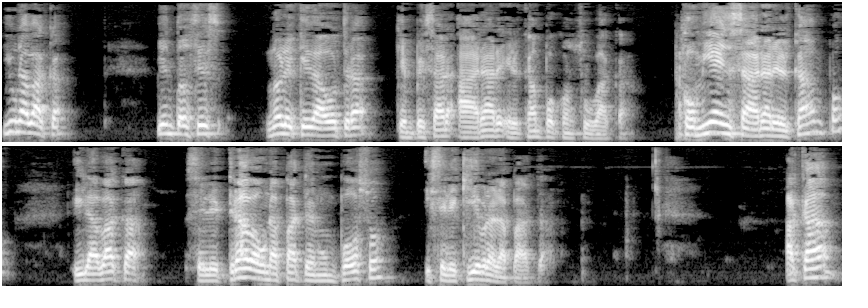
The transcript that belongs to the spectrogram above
y una vaca, y entonces no le queda otra que empezar a arar el campo con su vaca. Comienza a arar el campo y la vaca se le traba una pata en un pozo y se le quiebra la pata. Acá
